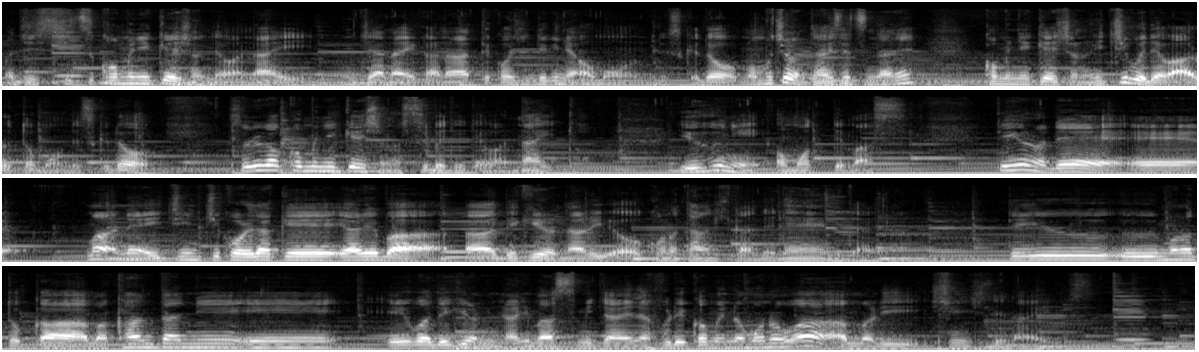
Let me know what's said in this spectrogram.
まあ、実質コミュニケーションではないんじゃないかなって個人的には思うんですけど、まあ、もちろん大切なね、コミュニケーションの一部ではあると思うんですけど、それがコミュニケーションの全てではないというふうに思ってます。っていうので、えー、まあね、1日これだけやればできるようになるよ、この短期間でね、みたいな。っていうものとか、まあ、簡単に英語ができるようになりますみたいな触れ込みのものはあんまり信じてないです。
